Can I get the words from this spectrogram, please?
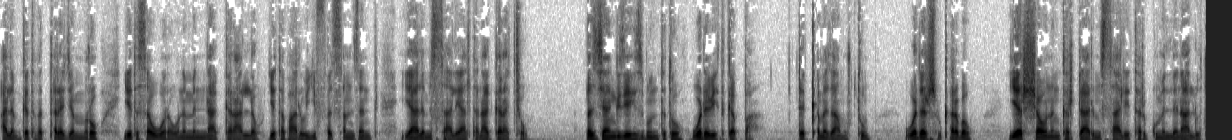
ዓለም ከተፈጠረ ጀምሮ የተሰወረውንም እናገራለሁ የተባለው ይፈጸም ዘንድ ያለ ምሳሌ አልተናገራቸውም። በዚያን ጊዜ ሕዝቡን ትቶ ወደ ቤት ገባ። ደቀ መዛሙርቱም ወደ እርሱ ቀርበው የእርሻውን እንክርዳድ ምሳሌ ተርጉምልን አሉት።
